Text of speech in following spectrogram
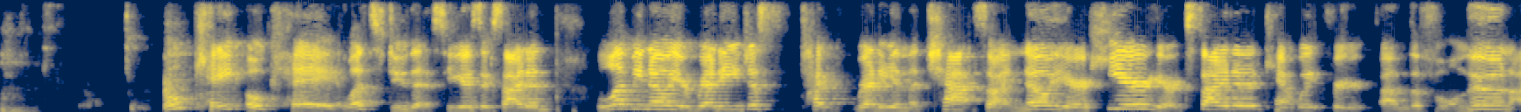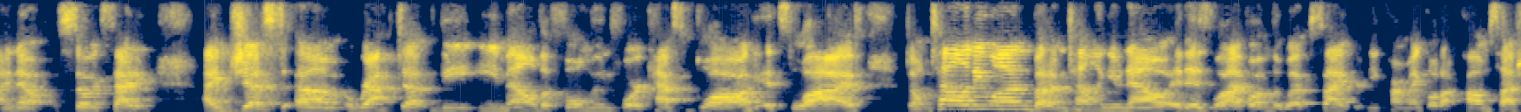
Okay, okay, let's do this. You guys excited? Let me know you're ready. Just type ready in the chat so I know you're here, you're excited, can't wait for um, the full moon. I know, so exciting. I just um, wrapped up the email, the full moon forecast blog. It's live. Don't tell anyone, but I'm telling you now, it is live on the website, brittneycarmichael.com slash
